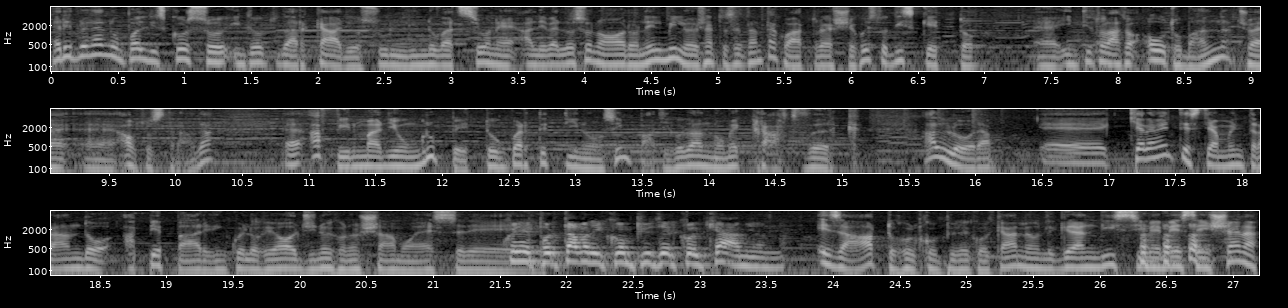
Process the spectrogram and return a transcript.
riprendendo un po' il discorso introdotto da Arcadio sull'innovazione a livello sonoro nel 1974 esce questo dischetto eh, intitolato Autobahn cioè eh, autostrada eh, a firma di un gruppetto, un quartettino simpatico dal nome Kraftwerk. Allora, eh, chiaramente stiamo entrando a pie pari in quello che oggi noi conosciamo essere... Quelli che portavano i computer col camion. Esatto, col computer col camion, le grandissime messe in scena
